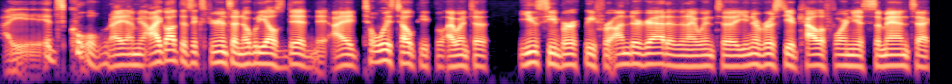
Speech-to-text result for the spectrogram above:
I, it's cool, right? I mean, I got this experience that nobody else did. I always tell people I went to UC Berkeley for undergrad, and then I went to University of California Symantec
